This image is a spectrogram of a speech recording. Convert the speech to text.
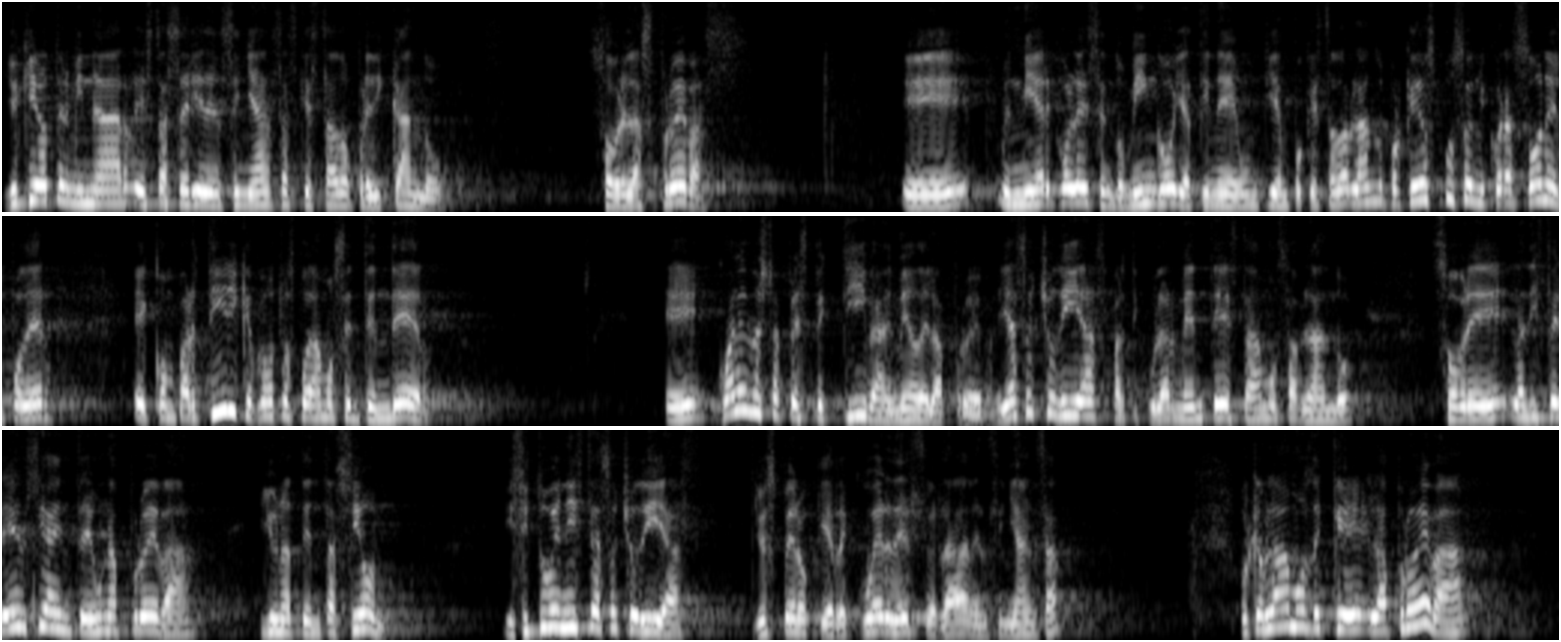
Yo quiero terminar esta serie de enseñanzas que he estado predicando sobre las pruebas. Eh, en miércoles, en domingo, ya tiene un tiempo que he estado hablando, porque Dios puso en mi corazón el poder eh, compartir y que nosotros podamos entender eh, cuál es nuestra perspectiva en medio de la prueba. Y hace ocho días particularmente estábamos hablando sobre la diferencia entre una prueba y una tentación. Y si tú viniste hace ocho días, yo espero que recuerdes, ¿verdad?, la enseñanza, porque hablábamos de que la prueba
